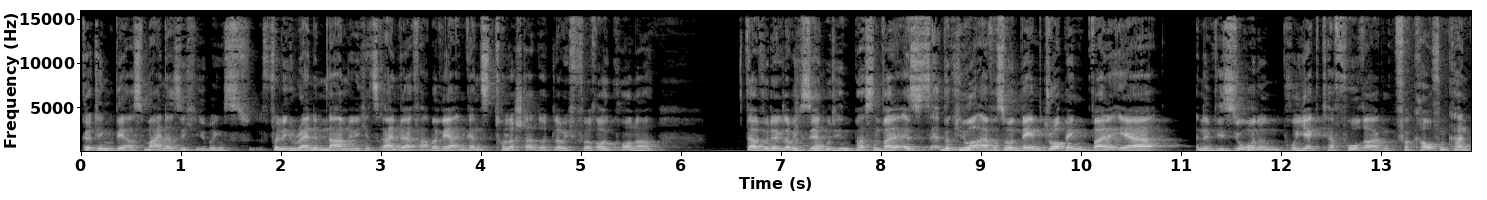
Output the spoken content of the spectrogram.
Göttingen wäre aus meiner Sicht übrigens völlig random Namen, den ich jetzt reinwerfe, aber wäre ein ganz toller Standort, glaube ich, für Raul Corner. Da würde er, glaube ich, sehr gut hinpassen, weil es ist wirklich nur einfach so Name-Dropping, weil er eine Vision und ein Projekt hervorragend verkaufen kann,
